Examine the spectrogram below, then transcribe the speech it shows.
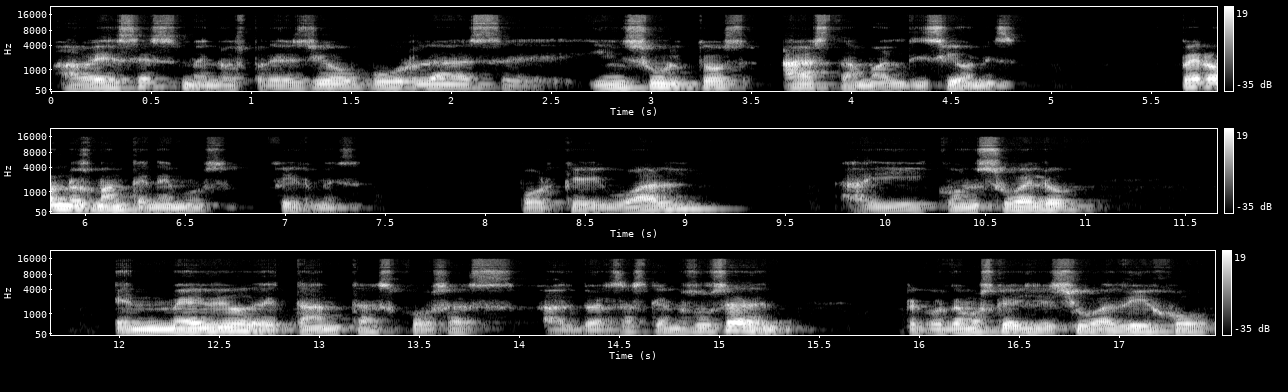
a veces menosprecio, burlas, eh, insultos, hasta maldiciones, pero nos mantenemos firmes, porque igual hay consuelo en medio de tantas cosas adversas que nos suceden. Recordemos que Yeshua dijo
